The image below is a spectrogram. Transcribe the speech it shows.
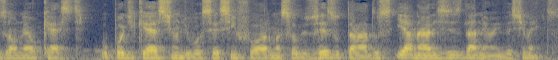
bem-vindos ao Neocast, o podcast onde você se informa sobre os resultados e análises da Neo Investimentos.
